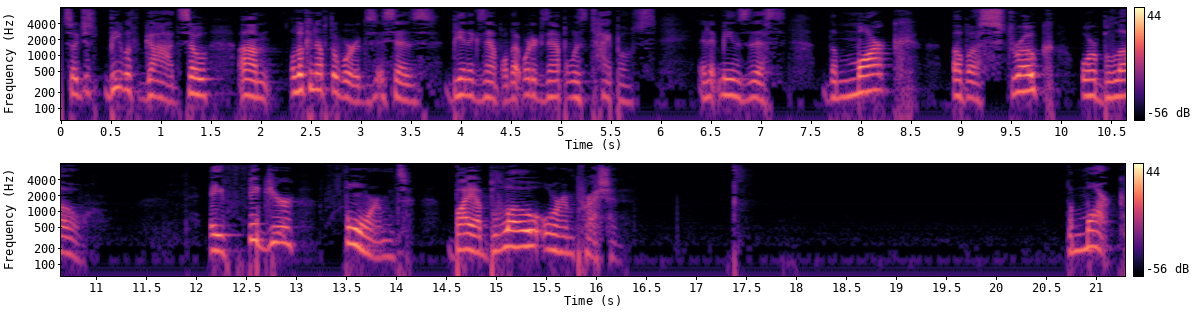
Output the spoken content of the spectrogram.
so just be with God. So, um, looking up the words, it says, be an example. That word example is typos. And it means this the mark of a stroke or blow. A figure formed by a blow or impression. The mark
